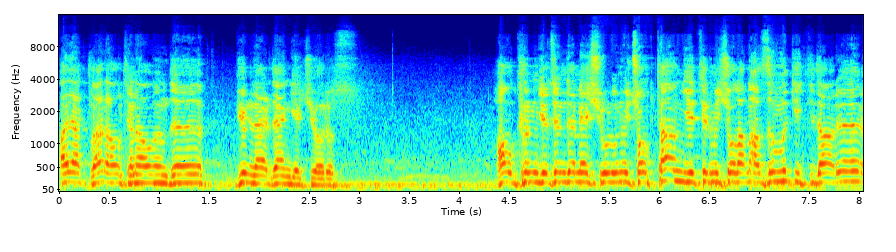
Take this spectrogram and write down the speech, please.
ayaklar altına alındığı günlerden geçiyoruz. Halkın gözünde meşruluğunu çoktan yitirmiş olan azınlık iktidarı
